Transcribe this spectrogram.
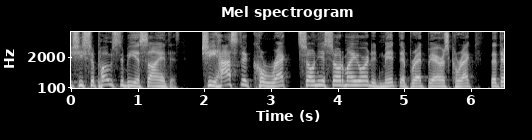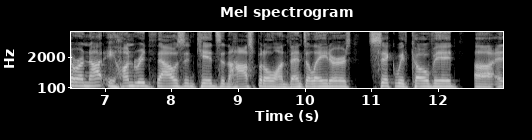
she's supposed to be a scientist. She has to correct Sonia Sotomayor to admit that Brett Baier is correct, that there are not a 100,000 kids in the hospital on ventilators, sick with COVID, uh,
